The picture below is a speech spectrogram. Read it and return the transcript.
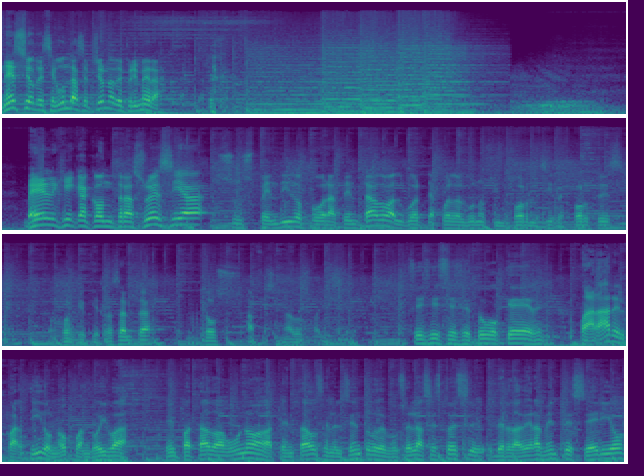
Necio de segunda acepción o de primera. Bélgica contra Suecia, suspendido por atentado, al de acuerdo a algunos informes y reportes, con Jorge Pietrasanta, dos aficionados fallecieron. Sí, sí, sí, se tuvo que parar el partido, ¿no? Cuando iba empatado a uno, atentados en el centro de Bruselas. Esto es eh, verdaderamente serio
